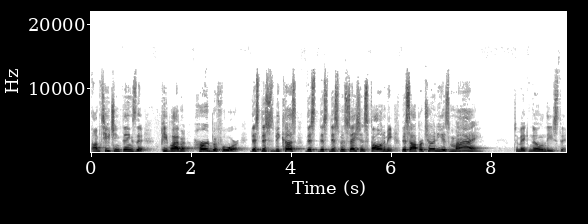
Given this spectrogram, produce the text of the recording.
I'm teaching things that people haven't heard before, this, this is because this, this dispensation has fallen to me. This opportunity is mine to make known these things.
